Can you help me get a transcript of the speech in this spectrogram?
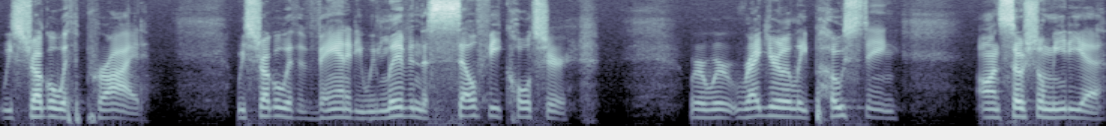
We struggle with pride. We struggle with vanity. We live in the selfie culture where we're regularly posting on social media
